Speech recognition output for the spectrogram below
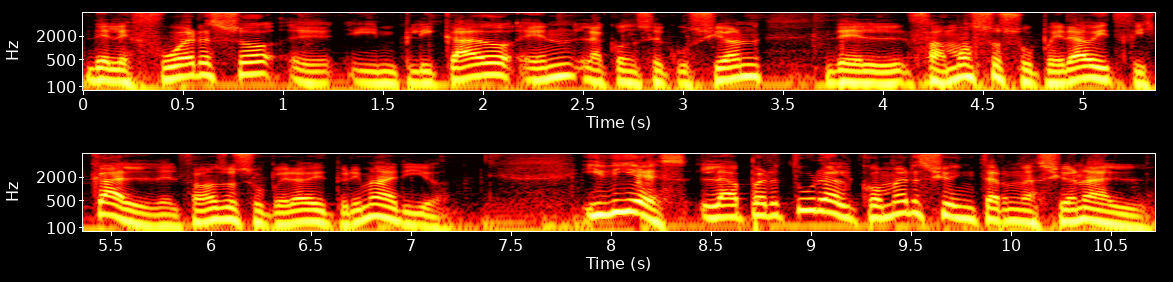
del esfuerzo eh, implicado en la consecución del famoso superávit fiscal, del famoso superávit primario. Y 10, la apertura al comercio internacional.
